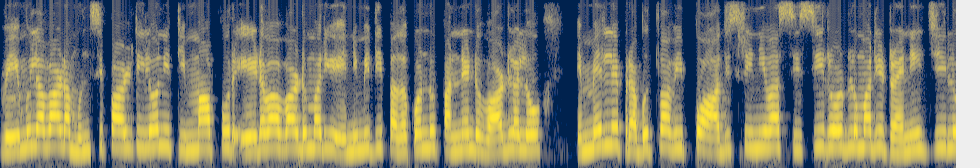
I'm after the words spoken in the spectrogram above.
వేములవాడ మున్సిపాలిటీలోని తిమ్మాపూర్ ఏడవ వార్డు మరియు ఎనిమిది పదకొండు పన్నెండు వార్డులలో ఎమ్మెల్యే ప్రభుత్వ విప్పు ఆది శ్రీనివాస్ సిసి రోడ్లు మరియు డ్రైనేజీల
